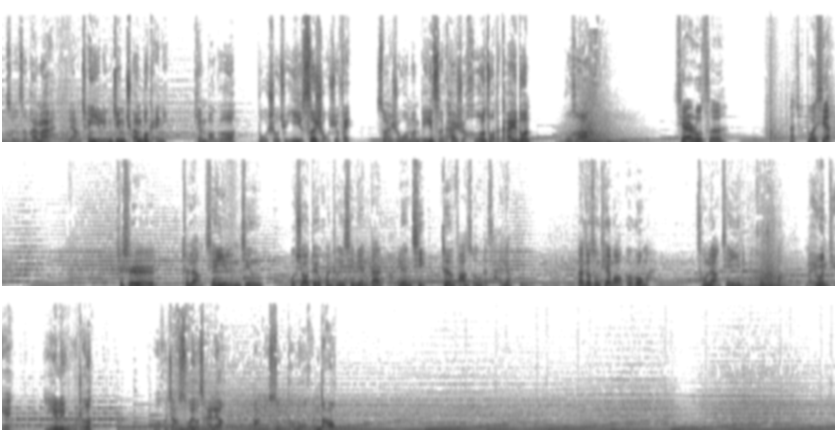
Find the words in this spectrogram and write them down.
此次拍卖两千亿灵晶全部给你，天宝阁不收取一丝手续费，算是我们彼此开始合作的开端，如何？既然如此，那就多谢了。只是这两千亿灵晶，我需要兑换成一些炼丹、炼器、阵法所用的材料。那就从天宝阁购买，从两千亿里面扣除吧。没问题，一律五折。我会将所有材料帮你送到落魂岛。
